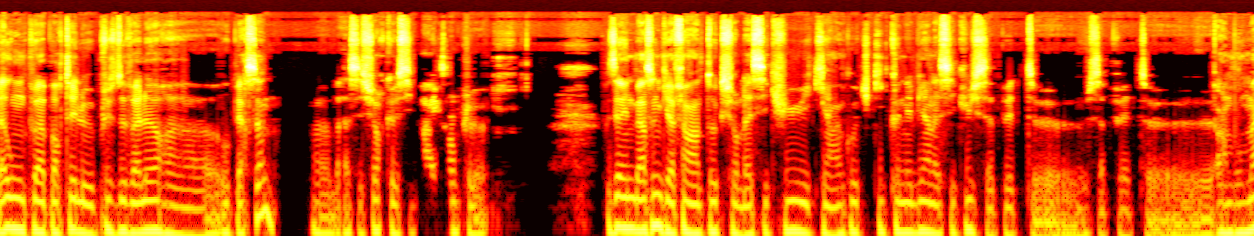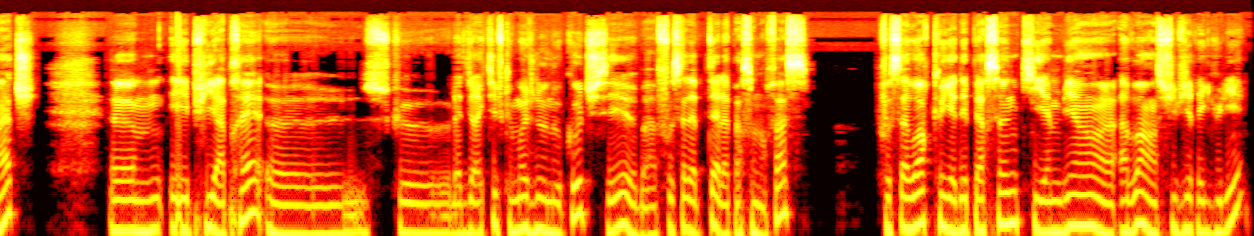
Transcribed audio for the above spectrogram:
là où on peut apporter le plus de valeur aux personnes. bah, c'est sûr que si par exemple vous avez une personne qui va faire un talk sur la sécu et qui a un coach qui connaît bien la sécu, ça peut être euh, ça peut être euh, un bon match. Euh, et puis après, ce que la directive que moi je donne aux coachs, c'est bah faut s'adapter à la personne en face. Faut savoir qu'il y a des personnes qui aiment bien avoir un suivi régulier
